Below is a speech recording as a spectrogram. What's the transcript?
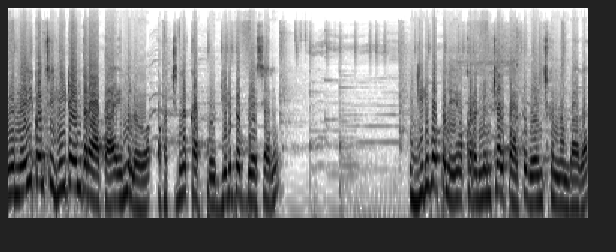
ఈ నెయ్యి కొంచెం హీట్ అయిన తర్వాత ఇందులో ఒక చిన్న కప్పు జీడిపప్పు వేసాను. జీడిపప్పుని ఒక రెండు నిమిషాల పాటు వేయించుకున్నాం బాగా.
